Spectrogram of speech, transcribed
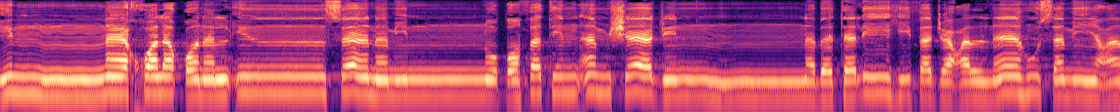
انا خلقنا الانسان من نطفه امشاج نبتليه فجعلناه سميعا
